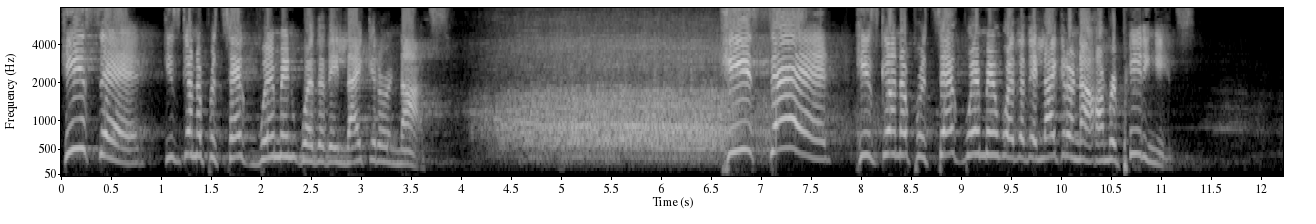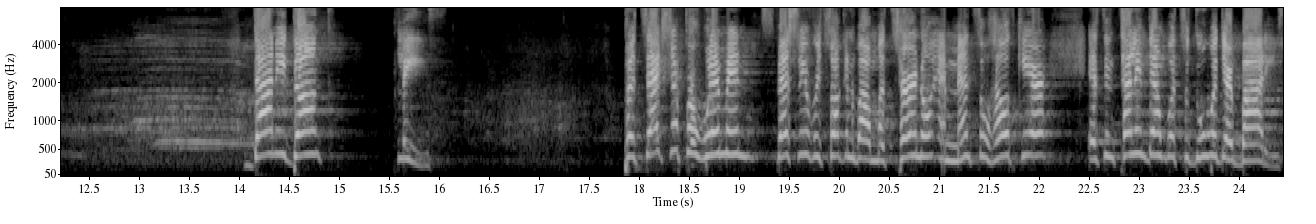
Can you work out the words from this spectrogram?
He said he's gonna protect women whether they like it or not. He said he's gonna protect women whether they like it or not. I'm repeating it. Donnie Dunk, please. Protection for women, especially if we're talking about maternal and mental health care, is in telling them what to do with their bodies.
